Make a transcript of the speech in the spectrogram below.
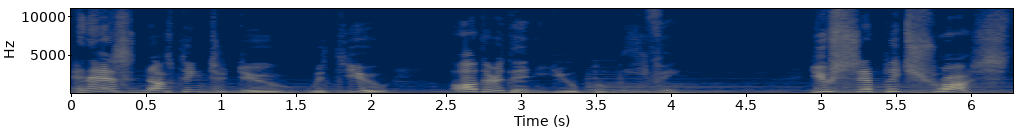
And it has nothing to do with you other than you believing. You simply trust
